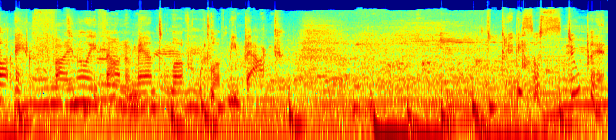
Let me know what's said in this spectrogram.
I thought I had finally found a man to love who would love me back. Could I be so stupid?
